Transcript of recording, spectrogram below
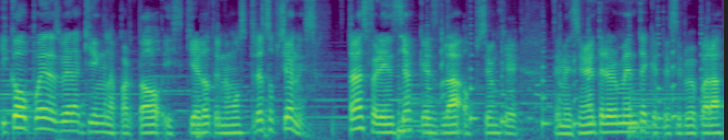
Y como puedes ver aquí en el apartado izquierdo tenemos tres opciones transferencia, que es la opción que te mencioné anteriormente, que te sirve para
